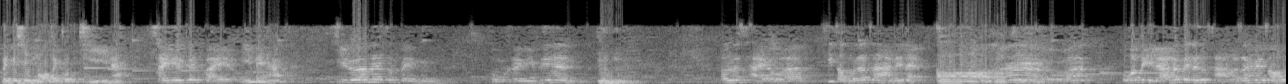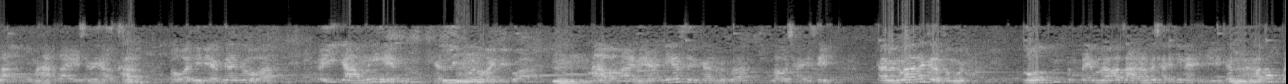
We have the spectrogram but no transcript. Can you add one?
ไม่ไม่ใช่มองไปกดขี่นะใช้เยอะเกินไปเหรอมีไหมฮะคิดว่าน่าจะเป็นผมเคยมีเพื่อนอืมเขาจะใช้แบบว่าที่จอดรถอาจารย์นี่แหละอ๋อโอเคอ่าหรือว่า ปกติแล้วถ้าเป็นนักศึกษาเขาจะให้ไปจอดหลังมหาลัยใช่ไหมครับ ครับแต่ว่าทีเนี้ยเพื่อนก็บอกว่าเอ้ยยามไม่เห็นงั้นเลี้ยวหน่อยดีกว่าอืมอ่าประมาณเนี้ยนี่ก็คือการเหมือนว่าเราใช้สิทธิ์กลายเป็นว่าถ้าเกิดสมมติรถมันเต็มแล้วอาจารย์เราไปใช้ที่ไหนดีก็อืมก็ต้องไป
